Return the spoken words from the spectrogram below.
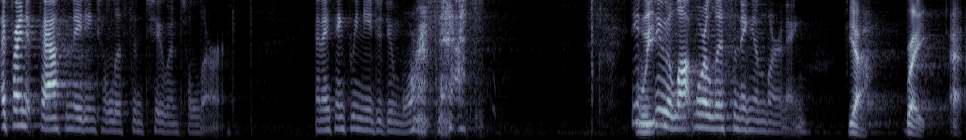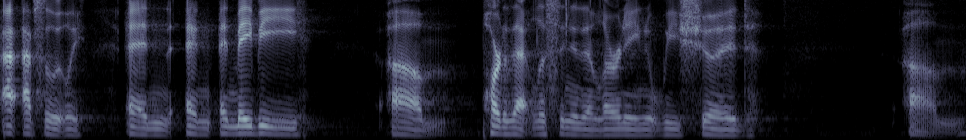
I find it fascinating to listen to and to learn and I think we need to do more of that need We- to do a lot more listening and learning Yeah, right. A- absolutely. And and and maybe um, part of that listening and learning, we should um,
